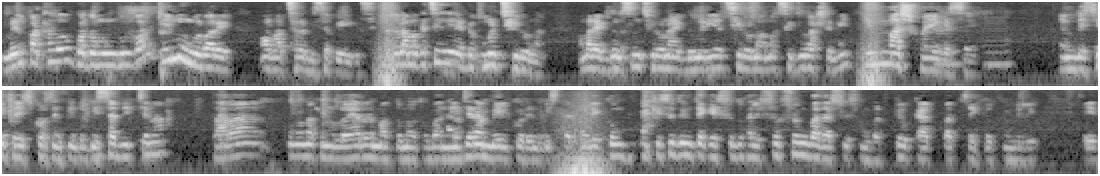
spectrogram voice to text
মেল পাঠালো, গত মঙ্গলবার। এই মঙ্গলবারে আমার বাচ্চারা ভিসা পেয়ে গেছে। আসলে আমার কাছে ডকুমেন্ট ছিল না। আমার একজন ছিল না একদম এরিয়া ছিল না, আমার সিজুর আসেনি। তিন মাস হয়ে গেছে এমবিসি ফেস করছেন, কিন্তু ভিসা দিচ্ছে না। তারা কোনো না কোনো লয়ারের মাধ্যমে অথবা নিজেরা মেল করেন বিস্তারিত। আলাইকুম কিছুদিন থেকে শুধু খালি সুসংবাদ আর সুসংবাদ। কেউ কার্ড পাচ্ছে, কেউ ফ্যামিলি এর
